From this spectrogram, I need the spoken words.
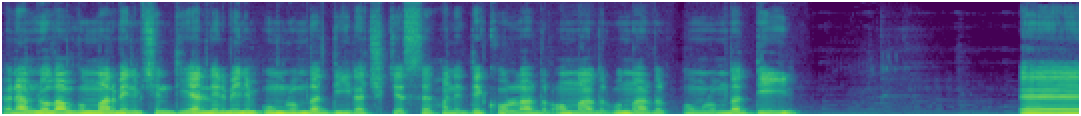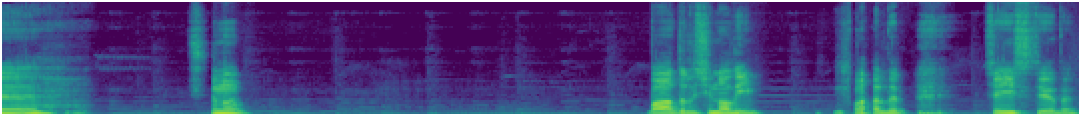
Önemli olan bunlar benim için. Diğerleri benim umurumda değil açıkçası. Hani dekorlardır, onlardır, bunlardır umurumda değil. Ee, şunu Bahadır için alayım. Bahadır şey istiyordu.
